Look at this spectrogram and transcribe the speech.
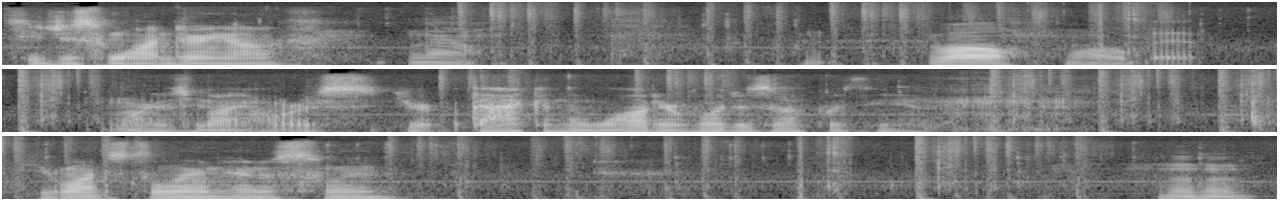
Is he just wandering off? No. Well, a little bit. Where's my horse? You're back in the water. What is up with you? He wants to learn how to swim.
